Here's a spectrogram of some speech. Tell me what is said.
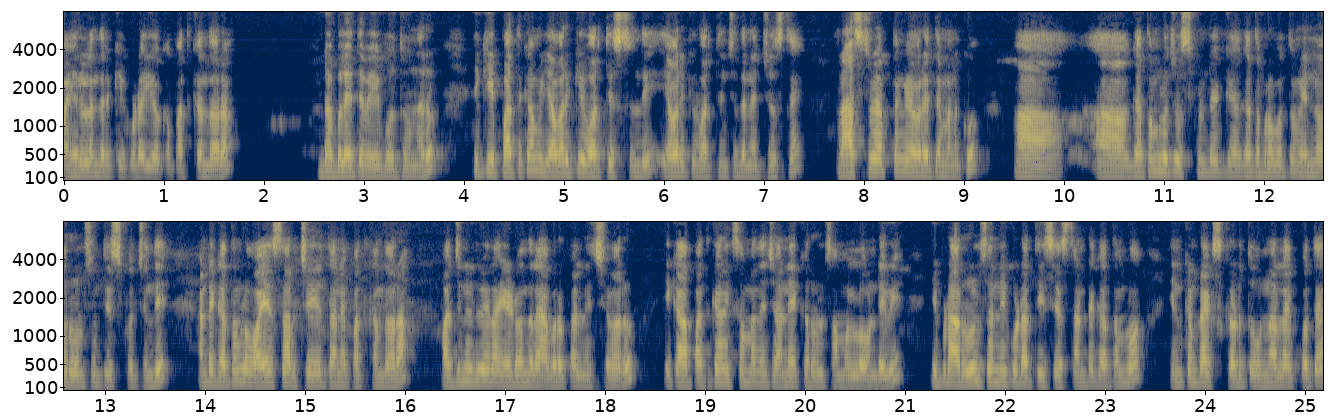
మహిళలందరికీ కూడా ఈ యొక్క పథకం ద్వారా డబ్బులు అయితే వేయబోతున్నారు. ఇక ఈ పథకం ఎవరికి వర్తిస్తుంది ఎవరికి వర్తించదనేది చూస్తే రాష్ట్ర వ్యాప్తంగా ఎవరైతే మనకు గతంలో చూసుకుంటే గత ప్రభుత్వం ఎన్నో రూల్స్ తీసుకొచ్చింది. అంటే గతంలో వైఎస్ఆర్ చేయూత అనే పథకం ద్వారా పద్దెనిమిది వేల ఏడు వందల యాభై రూపాయలను ఇచ్చేవారు. ఇక ఆ పథకానికి సంబంధించి అనేక రూల్స్ అమల్లో ఉండేవి. ఇప్పుడు ఆ రూల్స్ అన్ని కూడా తీసేస్తా అంటే గతంలో ఇన్కమ్ ట్యాక్స్ కడుతూ ఉన్నా లేకపోతే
